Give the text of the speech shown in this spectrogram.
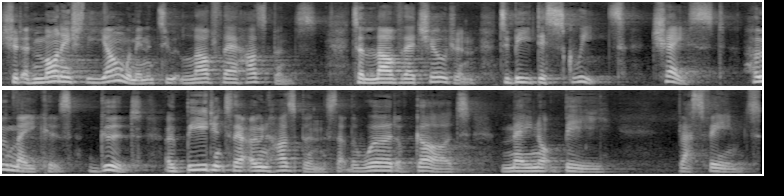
should admonish the young women to love their husbands, to love their children, to be discreet, chaste, homemakers, good, obedient to their own husbands, that the word of God may not be blasphemed.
